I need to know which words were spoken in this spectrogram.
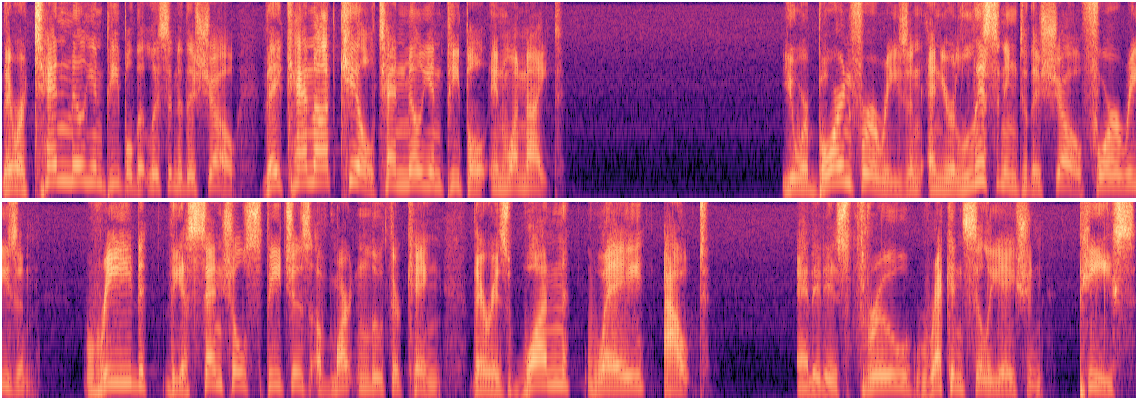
There are 10 million people that listen to this show. They cannot kill 10 million people in one night. You were born for a reason, and you're listening to this show for a reason. Read the essential speeches of Martin Luther King. There is one way out, and it is through reconciliation, peace,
